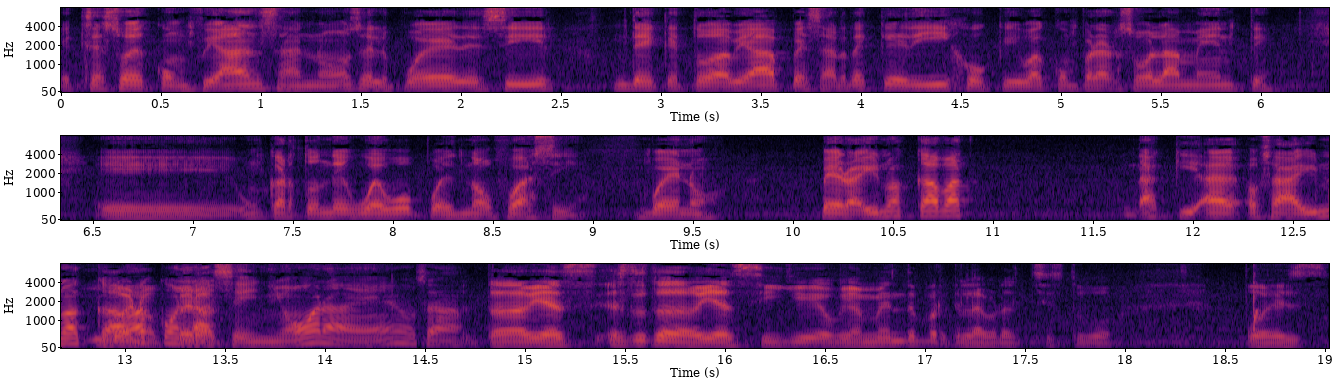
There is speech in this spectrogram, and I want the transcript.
exceso de confianza, ¿no? Se le puede decir de que todavía a pesar de que dijo que iba a comprar solamente eh, un cartón de huevo, pues no fue así. Bueno, pero ahí no acaba aquí, ah, o sea, ahí no acaba con la señora, ¿eh? O sea, todavía esto todavía sigue obviamente porque la verdad sí estuvo pues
